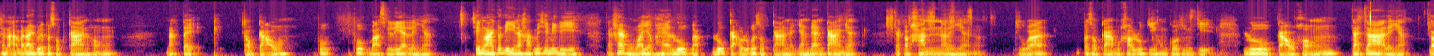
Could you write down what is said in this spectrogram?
ชนะมาได้ด้วยประสบการณ์ของนักเตะเก่าๆ พวกพวกบาซิเลียนอะไรเงี้ย เชียงรายก็ดีนะครับ ไม่ใช่ไม่ดี แต่แค่ผมว่ายังแพ้ลูกแบบลูกเก่าลูกประสบการณ์เนี่ยอย่างแดนกลางอย่างเงี้ยจักรพันธ์อะไรเงี้ย ถือว่าประสบการณ์พวกเขาลูกยิงของโกซุนกิ ลูกเก่าของจ้าจ้าอะไรเงี้ย ก็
